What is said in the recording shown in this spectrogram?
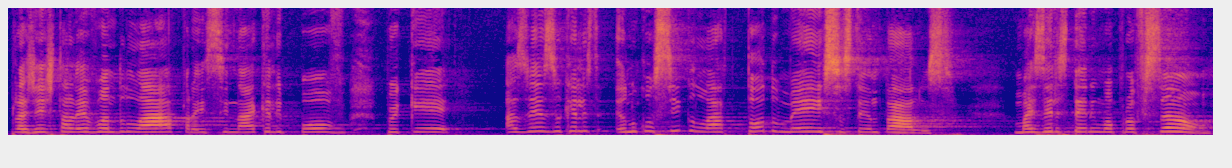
Para a gente estar tá levando lá, para ensinar aquele povo. Porque, às vezes, o que eles, eu não consigo lá todo mês sustentá-los. Mas eles terem uma profissão,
